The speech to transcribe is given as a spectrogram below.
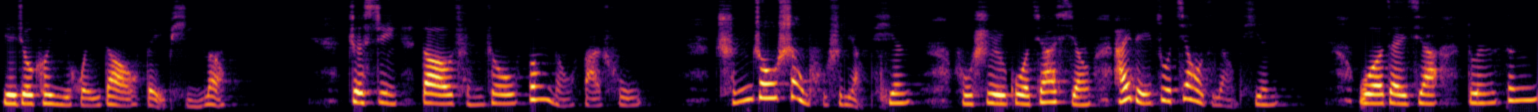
也就可以回到北平了。这信到陈州方能发出。陈州上浦是两天，浦市过家乡还得坐轿子两天。我在家蹲三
